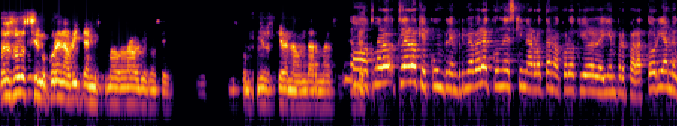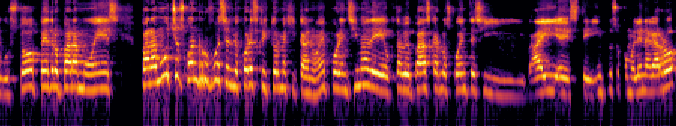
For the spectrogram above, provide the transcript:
Bueno, son los que se me ocurren ahorita, mi estimado Braulio, no sé mis compañeros quieran ahondar más. No, claro, claro que cumplen. Primavera con una esquina rota, me acuerdo que yo lo leí en preparatoria, me gustó. Pedro Páramo es, para muchos, Juan Rufo es el mejor escritor mexicano, ¿eh? por encima de Octavio Paz, Carlos Fuentes y hay este, incluso como Elena Garro.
